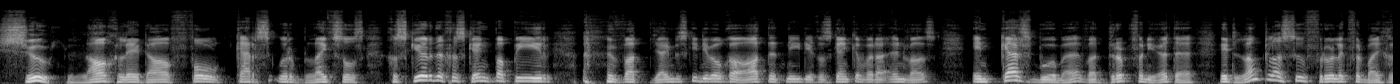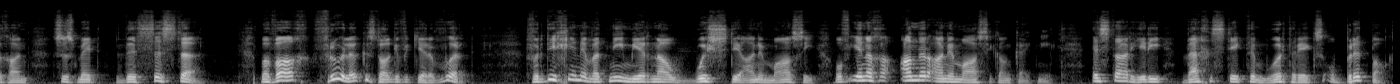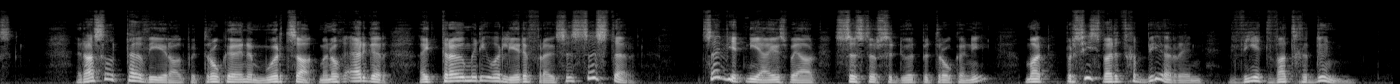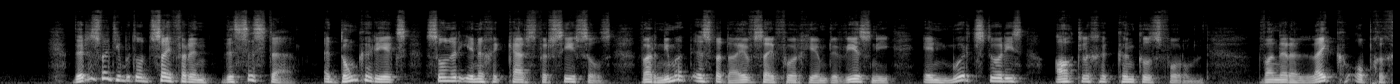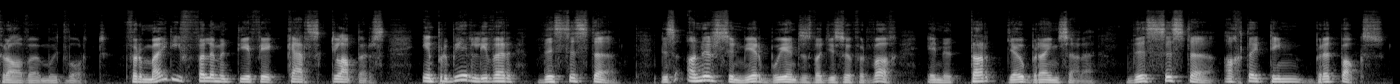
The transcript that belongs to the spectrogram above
Sjoe, laag lê daar vol Kersoorblywsels, geskeurde geskenkpapier wat jy miskien nie wou gehad het nie, die geskenke wat daarin was, en Kersbome wat drup van die hutte, het lanklaas so vrolik verbygegaan soos met The Sister. Maar wag, vrolik is dalk die verkeerde woord. Vir diegene wat nie meer na Wish die animasie of enige ander animasie kan kyk nie, is daar hierdie weggesteekte moordreeks op Britbox. Russell Tovey raak betrokke in 'n moordsaak, maar nog erger, hy trou met die oorlede vrou se suster. Sy weet nie hy is by haar suster se dood betrokke nie, maar presies wat het gebeur en weet wat gedoen. Dit is wat jy moet ontsyfer in The Sister, 'n donker reeks sonder enige kersversiersels waar niemand is wat hy of sy voorgee om te wees nie en moordstories aaklige kinkels vorm wanneer 'n lijk opgegrawe moet word vermy die film en TV kersklappers en probeer liewer The Sister. Dis anders en meer boeiend as wat jy sou verwag en dit tart jou breinselle. The Sister 8/10 Britbox.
